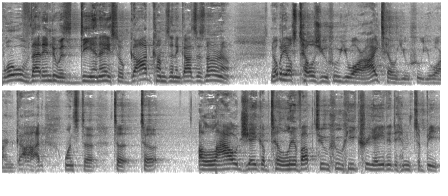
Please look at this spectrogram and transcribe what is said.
wove that into his DNA. So God comes in and God says, No, no, no. Nobody else tells you who you are. I tell you who you are. And God wants to, to, to allow Jacob to live up to who he created him to be.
